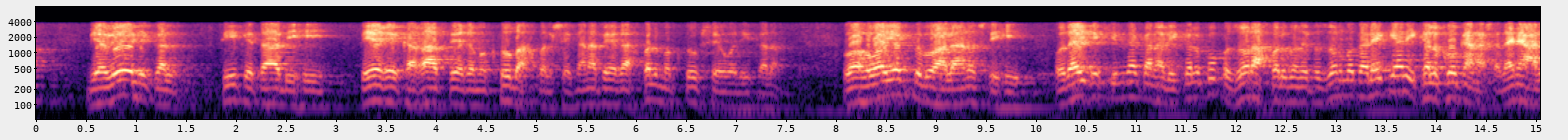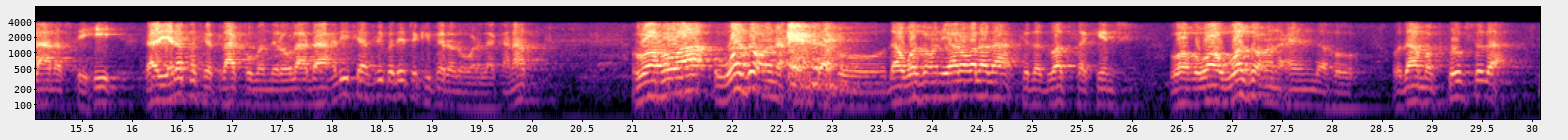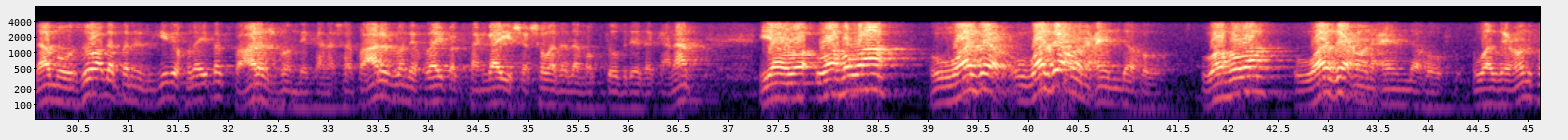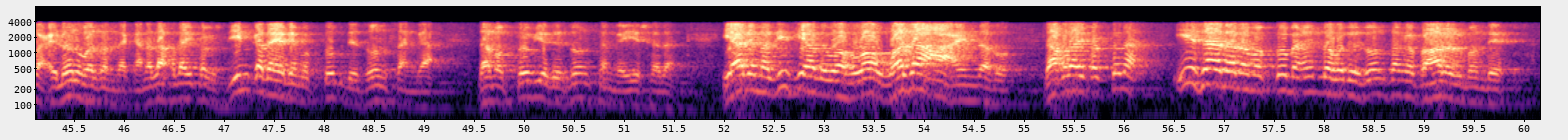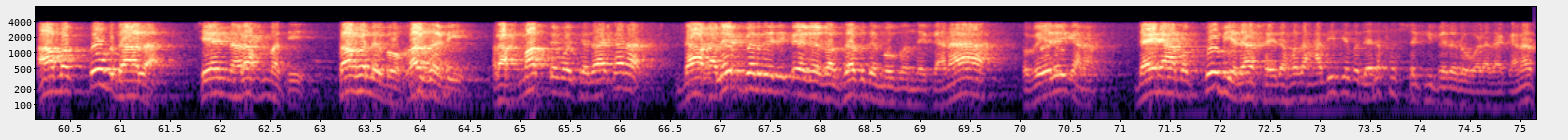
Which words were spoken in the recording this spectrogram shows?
بیا ویل کل فی کتابه پیغه کاغذ پیغه مکتوب خپل شي کنه پیغه خپل مکتوب شي ودی کله وهو یكتب علی نفسه خدای چې کیمنا کنه لیکل کو په زور خپل باندې په زور متعلق یا لیکل کو کنه شدان علی نفسه دا یې نه په اطلاق کو باندې رولا دا حدیث اصلي په دې ټکی پر وروړه کنه وهو وضع عنده دا وضع یارو غلا دا که دا دوات سکین شی وهو وضع عنده و دا مکتوب سدا دا موضوع دا پنزگی دی خدای پاک پا عرش بنده کانا شا پا عرش بنده خدای پاک سنگایی ششو دا دا مکتوب دی دا کانا یا وهو وضع وضع عنده وهو وضع عنده وضع فعلون وزن دا کانا دا خدای پاک دین کده دی مکتوب دی زون سنگا دا مکتوب یه ده زون سنگه یه شده یا ده مزید که ده وهو وضع عنده دا خدای پکتنا یه شده ده مکتوب عنده ده زون سنگه فعرل بنده آ مکتوب دالا چه ان رحمتی تغلب غضبی رحمت ته مو چدا کنه دا غلب ګرځي پیغه غضب دې مو باندې کنه ویلې کنه دایره مکتوب یې دا شی له حدیث په دغه فصل کې بیره وروړه کنه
